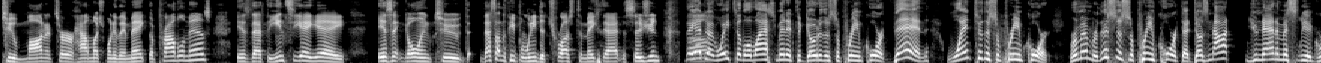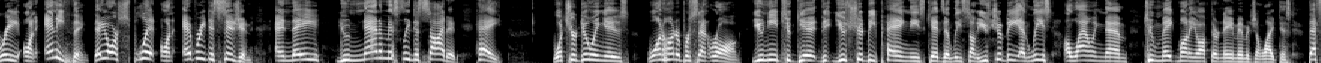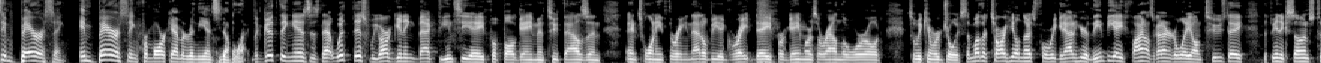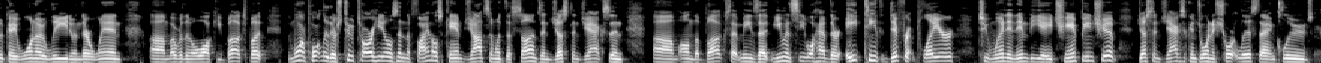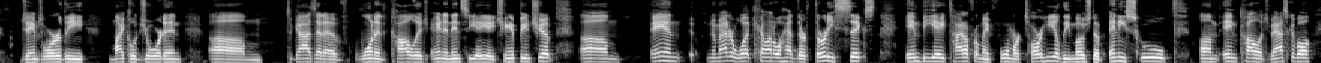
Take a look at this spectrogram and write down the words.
to monitor how much money they make. The problem is is that the NCAA isn't going to that's not the people we need to trust to make that decision. They had Um, to wait till the last minute to go to the Supreme Court, then went to the Supreme Court. Remember, this is a Supreme Court that does not unanimously agree on anything. They are split on every decision, and they unanimously decided hey, what you're doing is 100% wrong. You need to get, you should be paying these kids at least something. You should be at least allowing them to make money off their name, image, and likeness. That's embarrassing. Embarrassing for Mark Emmert in the NCAA. The good thing is, is that with this, we are getting back the NCAA football game in 2023, and that'll be a great day for gamers around the world, so we can rejoice. Some other Tar Heel notes before we get out of here: the NBA Finals got underway on Tuesday. The Phoenix Suns took a 1-0 lead in their win um, over the Milwaukee Bucks, but more importantly, there's two Tar Heels in the finals. Cam Johnson with the Suns and Justin Jackson um, on the Bucks. That means that UNC will have their 18th different player to win an NBA championship. Justin Jackson can join a short list that includes James Worthy, Michael Jordan, um, to guys that have won in college and an NCAA championship. Um, and no matter what, Carolina will have their 36th NBA title from a former Tar Heel, the most of any school um, in college basketball.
